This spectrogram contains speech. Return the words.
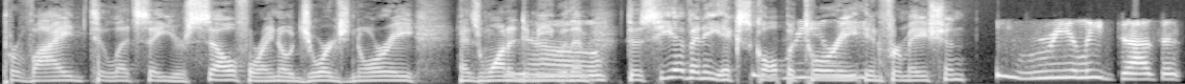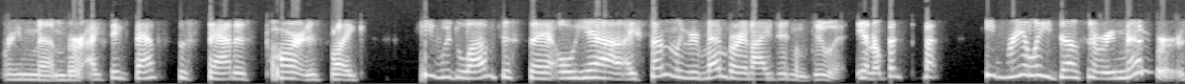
provide to, let's say, yourself, or I know George Noory has wanted no. to meet with him? Does he have any exculpatory really, information? He really doesn't remember. I think that's the saddest part. It's like he would love to say, "Oh yeah, I suddenly remember and I didn't do it," you know. But but he really doesn't remember.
